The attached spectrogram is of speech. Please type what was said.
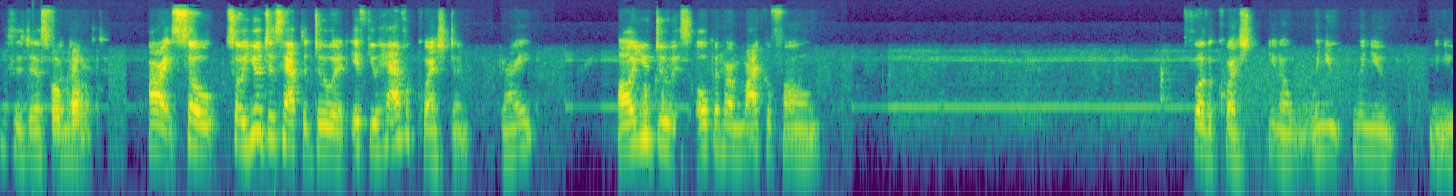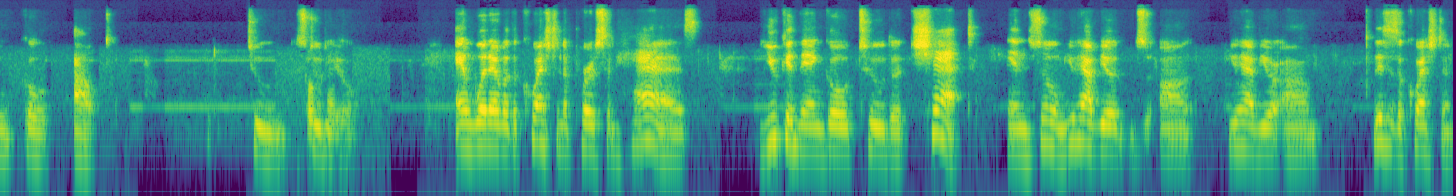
this is just for okay. All right, so so you just have to do it. If you have a question, right? All you do is open her microphone for the question, you know, when you when you when you go out to the studio. And whatever the question a person has, you can then go to the chat in Zoom. You have your uh you have your um this is a question.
